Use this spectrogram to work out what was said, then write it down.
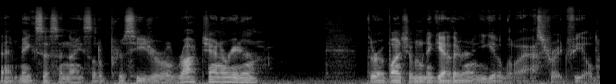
that makes us a nice little procedural rock generator. Throw a bunch of them together, and you get a little asteroid field.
